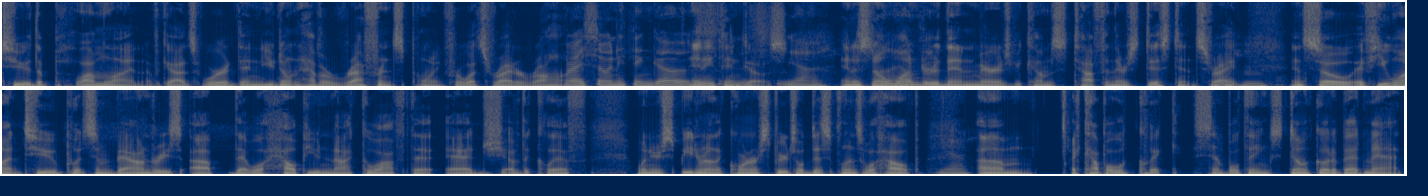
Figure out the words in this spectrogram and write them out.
to the plumb line of God's word, then you don't have a reference point for what's right or wrong. Right. So anything goes. Anything goes. Yeah. And it's no wonder healthy. then marriage becomes tough and there's distance, right? Mm-hmm. And so if you want to put some boundaries up that will help you not go off the edge of the cliff when you're speeding around the corner, spiritual disciplines will help. Yeah. Um, a couple of quick, simple things. Don't go to bed mad.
